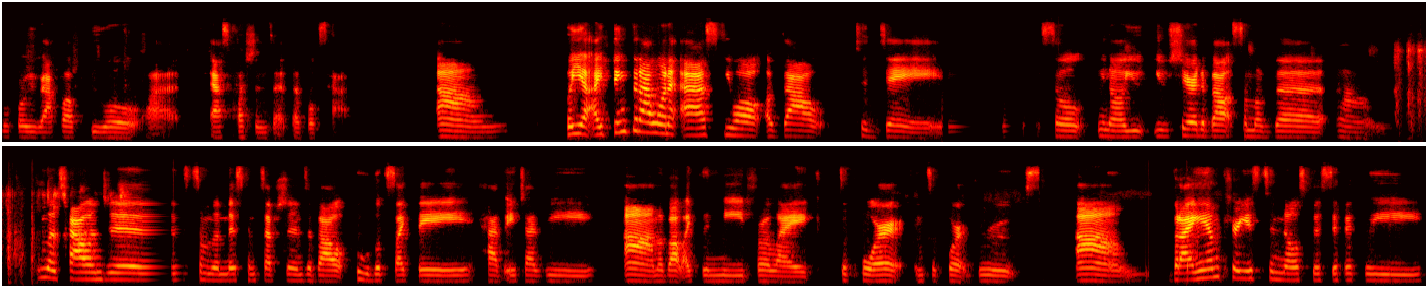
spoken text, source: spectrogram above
before we wrap up, we will uh, ask questions that, that folks have. Um, but yeah, I think that I want to ask you all about today. So, you know, you, you shared about some of the, um, some of the challenges, some of the misconceptions about who looks like they have HIV, um, about like the need for like support and support groups. Um, but I am curious to know specifically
